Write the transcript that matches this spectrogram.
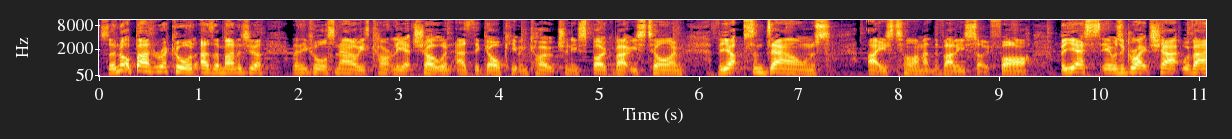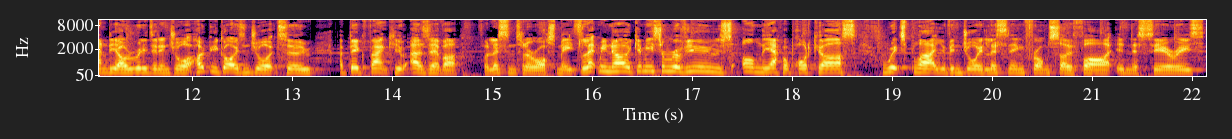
So not a bad record as a manager. And then of course now he's currently at Charlton as the goalkeeping coach, and he spoke about his time, the ups and downs at his time at the Valley so far. But yes, it was a great chat with Andy. I really did enjoy it. Hope you guys enjoy it too. A big thank you, as ever, for listening to the Ross Meets. Let me know, give me some reviews on the Apple Podcast, which player you've enjoyed listening from so far in this series,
